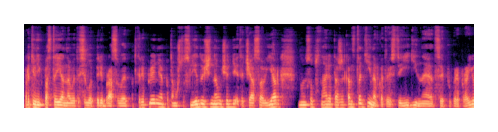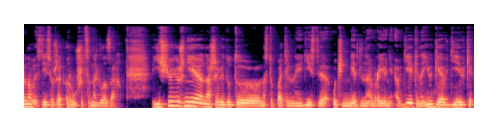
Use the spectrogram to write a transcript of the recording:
Противник постоянно в это село перебрасывает подкрепление, потому что следующий на очереди это Часов Яр. Ну и, собственно говоря, та же Константиновка, то есть единая цепь укрепрайонов здесь уже рушится на глазах. Еще южнее наши ведут э, наступательные действия очень медленно в районе Авдеевки, на юге Авдеевки.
